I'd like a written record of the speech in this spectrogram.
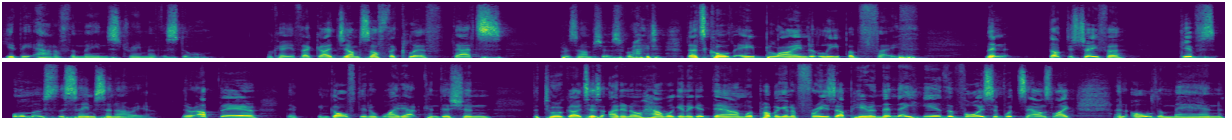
you'd be out of the mainstream of the storm. Okay, if that guy jumps off the cliff, that's presumptuous, right? That's called a blind leap of faith. Then Dr. Schaeffer gives almost the same scenario. They're up there, they're engulfed in a whiteout condition the tour guide says, I don't know how we're going to get down. We're probably going to freeze up here. And then they hear the voice of what sounds like an older man,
